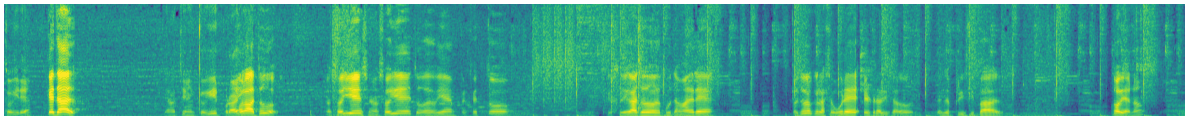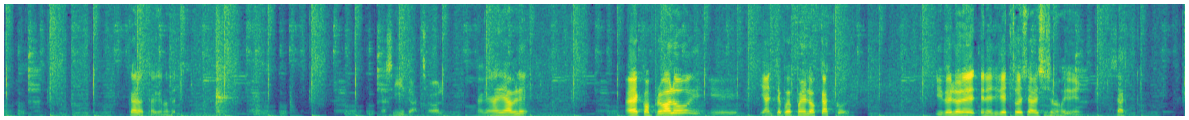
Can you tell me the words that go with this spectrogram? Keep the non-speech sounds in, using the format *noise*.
tienen que oír, ¿eh? ¿Qué tal? Ya nos tienen que oír por ahí. Hola a todos. ¿Nos oye? ¿Se nos oye? ¿Todo bien? ¿Perfecto? Que se diga todo de puta madre. Sobre todo que lo asegure el realizador, que es el principal. Bien, ¿no? Claro, hasta que no se... La sillita, chaval. hasta que nadie hable. A ver, compruébalo y, y- y antes puedes poner los cascos y verlo en el, en el directo ese a ver si se nos oye bien.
